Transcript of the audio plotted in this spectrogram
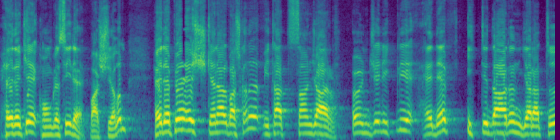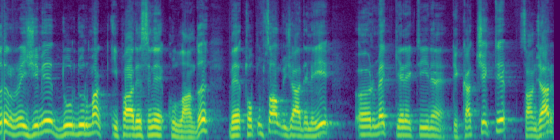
HDP kongresiyle başlayalım. HDP eş genel başkanı Mithat Sancar öncelikli hedef iktidarın yarattığı rejimi durdurmak ifadesini kullandı ve toplumsal mücadeleyi örmek gerektiğine dikkat çekti. Sancar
